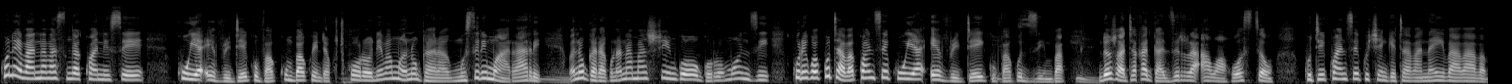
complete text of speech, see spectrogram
kune vana vasingakwanise kuuya everyday kubva kumba kuenda kuchikoro nevamwe vanogara musiri muharare vanogara kuna namasvingo goromonzi kure kwekuti havakwanise kuuya everyday kubva kudzimba. Ndo zvatakagadzirira our hostel kuti ikwanise kuchengeta vana ivavava.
